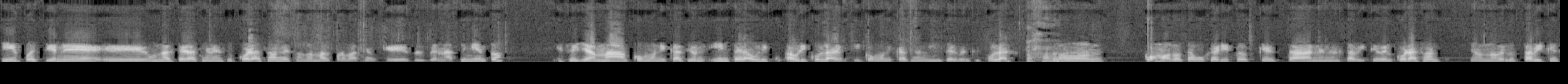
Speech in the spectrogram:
y pues tiene eh, una alteración en su corazón, es una malformación que es desde el nacimiento y se llama comunicación interauricular y comunicación interventricular. Son como dos agujeritos que están en el tabique del corazón, en uno de los tabiques.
